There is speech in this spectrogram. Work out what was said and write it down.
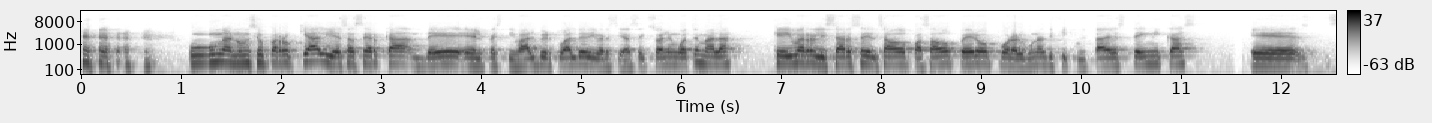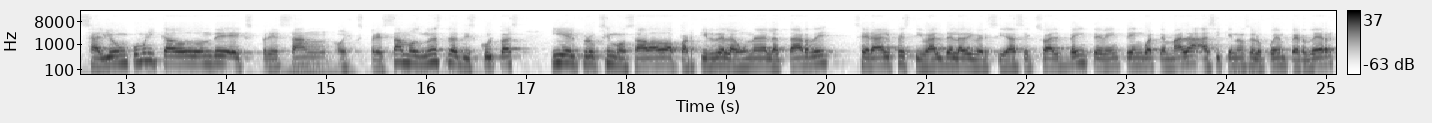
un anuncio parroquial y es acerca del Festival Virtual de Diversidad Sexual en Guatemala que iba a realizarse el sábado pasado, pero por algunas dificultades técnicas eh, salió un comunicado donde expresan expresamos nuestras disculpas y el próximo sábado a partir de la una de la tarde será el Festival de la Diversidad Sexual 2020 en Guatemala, así que no se lo pueden perder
